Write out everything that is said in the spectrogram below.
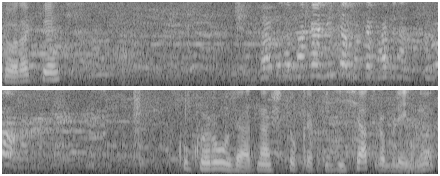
45. Кукуруза одна штука 50 рублей. Ну, это,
